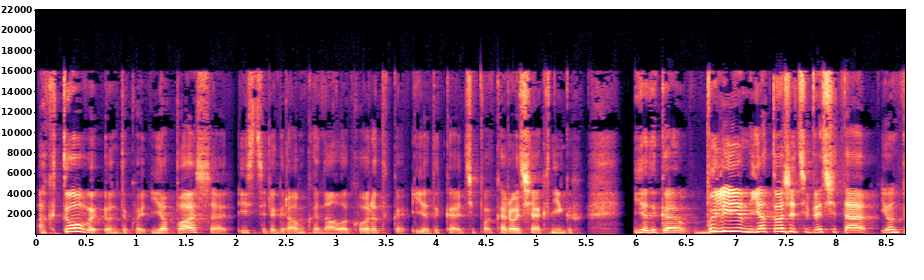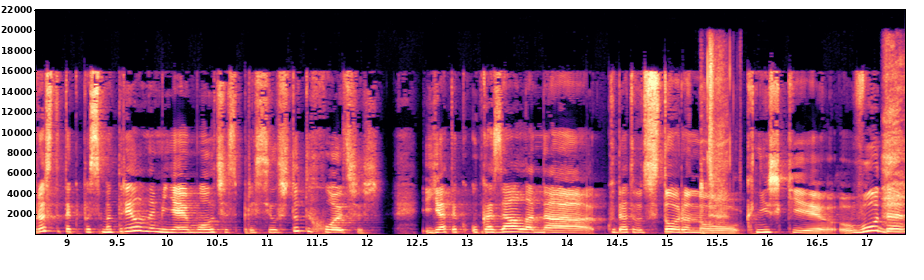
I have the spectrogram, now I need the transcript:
а кто вы? И он такой, я Паша из телеграм-канала «Коротко». И я такая, типа, короче, о книгах. И я такая, блин, я тоже тебя читаю. И он просто так посмотрел на меня и молча спросил, что ты хочешь? И я так указала на куда-то вот в сторону книжки Вуда,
